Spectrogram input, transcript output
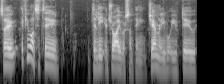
So if you wanted to delete a drive or something, generally what you do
